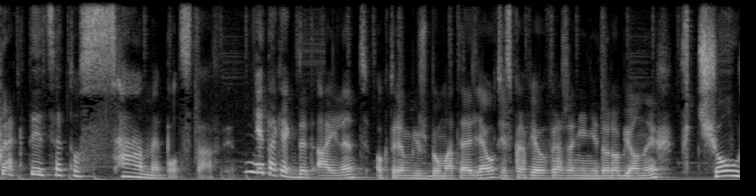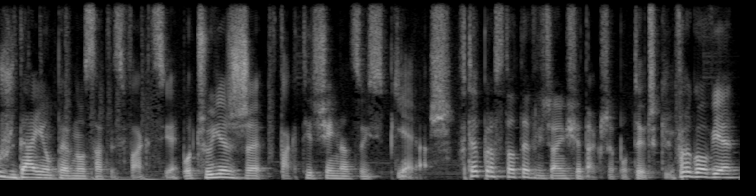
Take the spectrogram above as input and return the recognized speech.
praktyce to same podstawy. Nie tak jak Dead Island, o którym już był materiał, gdzie sprawiały wrażenie niedorobionych, wciąż dają pewną satysfakcję, bo czujesz, że faktycznie na coś zbierasz. W tę prostotę wliczają się także potyczki. Wrogowie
